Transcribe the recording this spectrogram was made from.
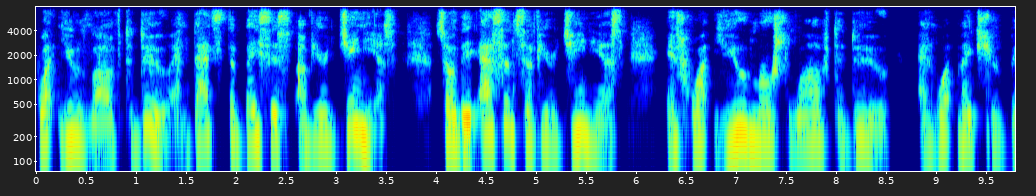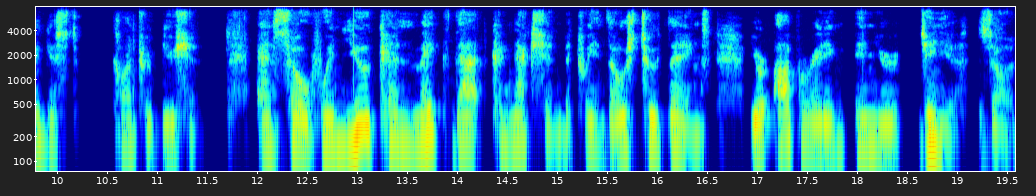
what you love to do. And that's the basis of your genius. So the essence of your genius is what you most love to do and what makes your biggest contribution. And so when you can make that connection between those two things, you're operating in your genius zone.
